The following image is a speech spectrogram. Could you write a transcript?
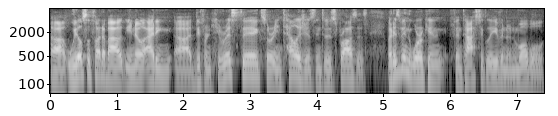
uh, we also thought about you know adding uh, different heuristics or intelligence into this process, but it's been working fantastically even on mobile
